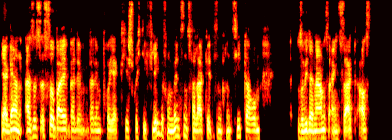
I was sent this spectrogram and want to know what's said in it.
Ja, gern. Also es ist so bei, bei dem, bei dem Projekt hier spricht die Pflege vom Vinzenz Verlag geht es im Prinzip darum, so wie der Name es eigentlich sagt, aus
